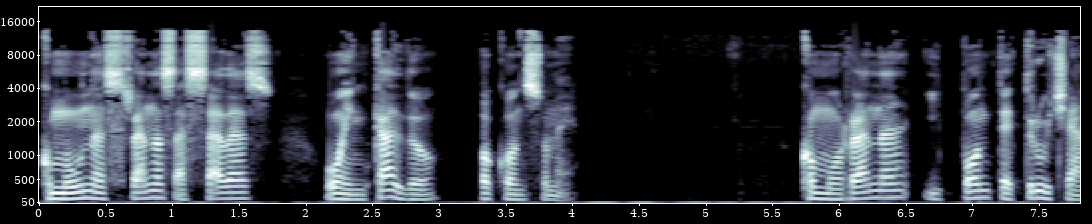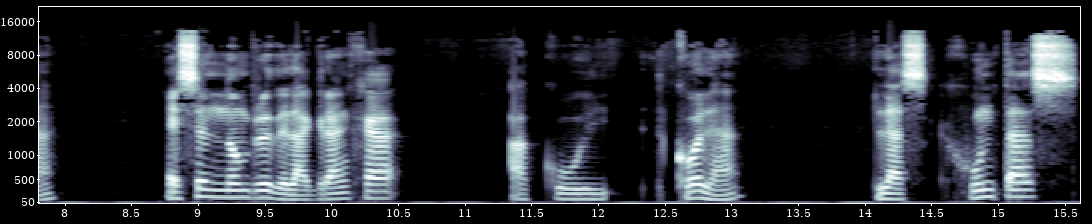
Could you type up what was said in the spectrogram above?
como unas ranas asadas o en caldo o consomé. Como rana y ponte trucha es el nombre de la granja acuícola, las juntas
